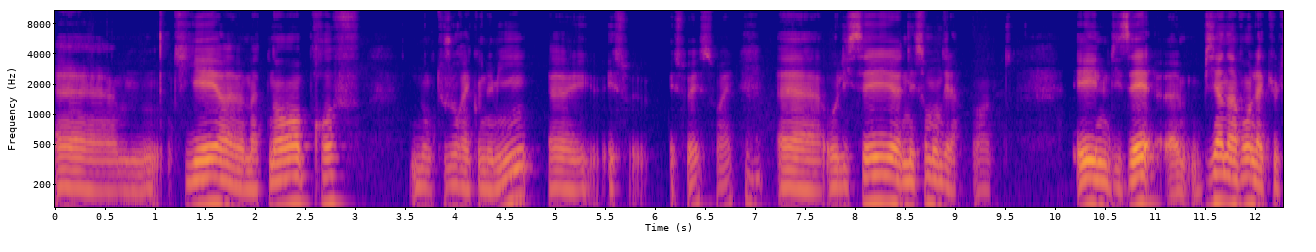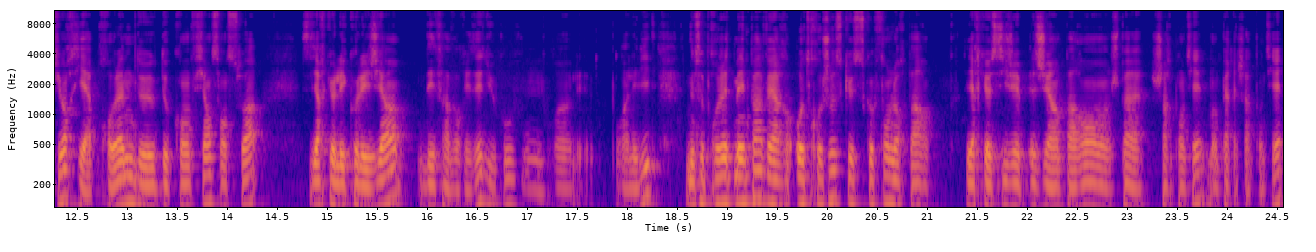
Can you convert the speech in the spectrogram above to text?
euh, qui est maintenant prof, donc toujours économie, SES, ouais, mmh au lycée Nelson Mandela. Et il nous disait, bien avant la culture, il y a un problème de, de confiance en soi. C'est-à-dire que les collégiens, défavorisés du coup, mmh. pour, pour, aller vite, ne se projettent même pas vers autre chose que ce que font leurs parents. C'est-à-dire que si j'ai un parent, je sais pas, charpentier, mon père est charpentier,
